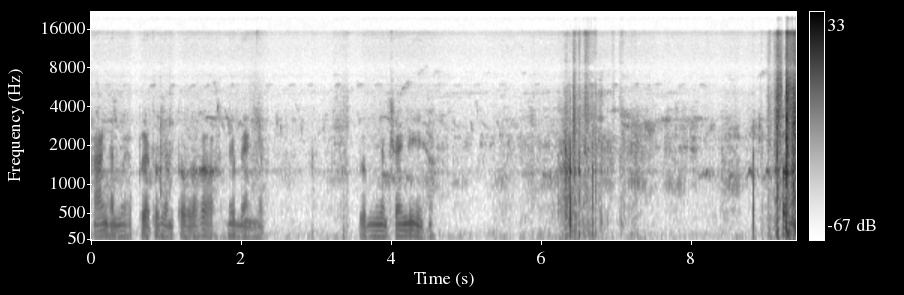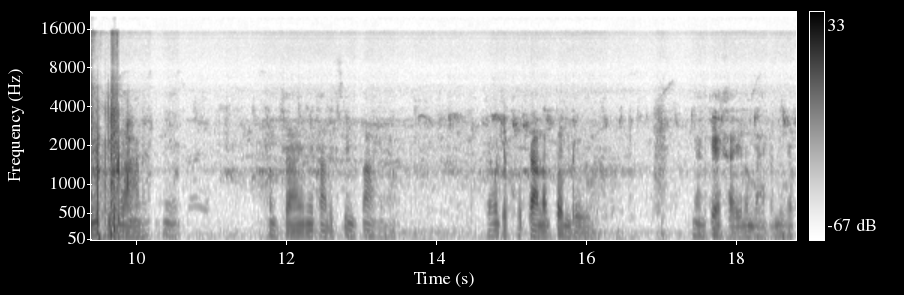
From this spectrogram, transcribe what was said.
หาเงินไว้ครับเผื่อทุเรียนโตแล้วก็ได้แบ่งกันเผื่อมีเงินใช้หนี้ครับต้นนี้ติดลานะนี่ต้องใช้เมทางลิกซินป้ายนะแล้วก็จะขุดตามลำต้นดู งานแก้ไขลำบากแบบนี้ครับ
